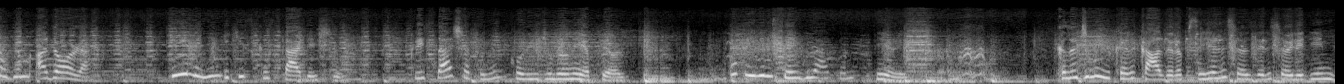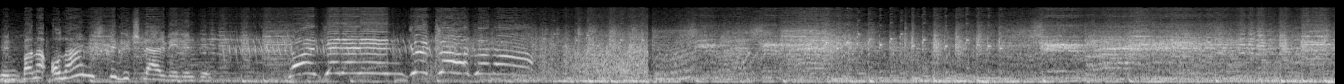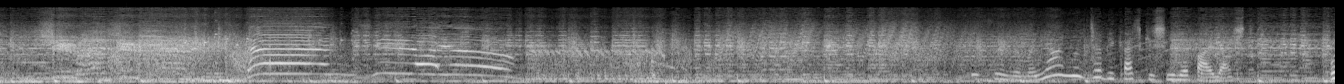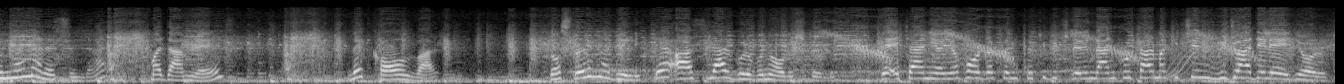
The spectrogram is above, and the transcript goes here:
adım Adora. Hime'nin ikiz kız kardeşiyim. Kristal şatının koruyuculuğunu yapıyorum. Bu benim sevgili adım Spirit. Kılıcımı yukarı kaldırıp sihirli sözleri söylediğim gün bana olağanüstü güçler verildi. Gölgelerin gücü sırrımı yalnızca birkaç kişiyle paylaştım. Bunların arasında Madame Rez ve Cole var. Dostlarımla birlikte Asiler grubunu oluşturduk. Ve Eternia'yı Hordak'ın kötü güçlerinden kurtarmak için mücadele ediyoruz.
